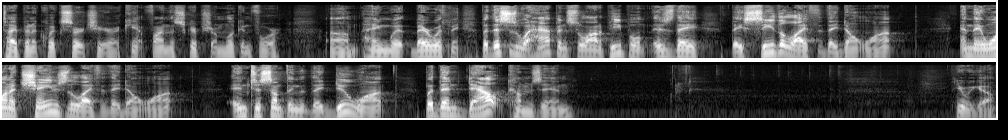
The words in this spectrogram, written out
type in a quick search here. I can't find the scripture I'm looking for. Um, hang with, bear with me. But this is what happens to a lot of people: is they they see the life that they don't want, and they want to change the life that they don't want into something that they do want, but then doubt comes in. Here we go.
